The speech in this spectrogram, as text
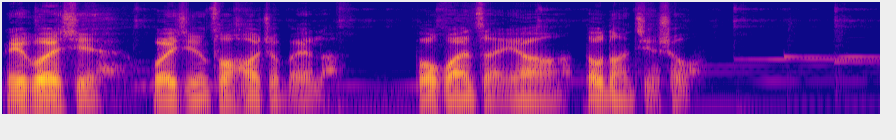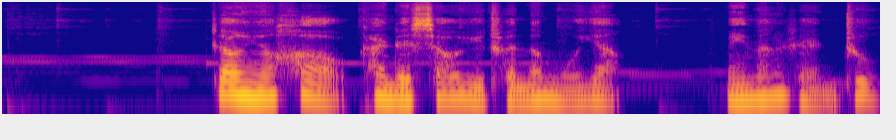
没关系，我已经做好准备了，不管怎样都能接受。张云浩看着萧雨纯的模样，没能忍住，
